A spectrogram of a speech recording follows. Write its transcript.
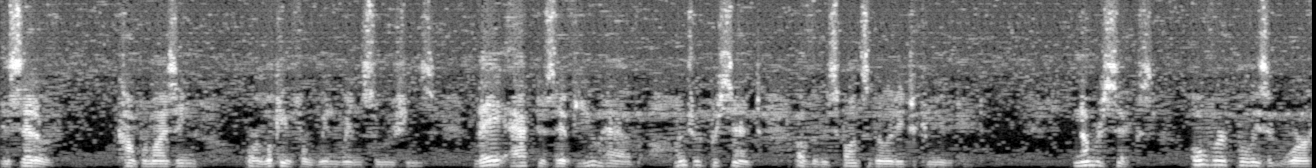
instead of compromising or looking for win win solutions. They act as if you have 100% of the responsibility to communicate. Number six, overt bullies at work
